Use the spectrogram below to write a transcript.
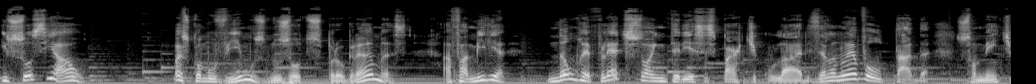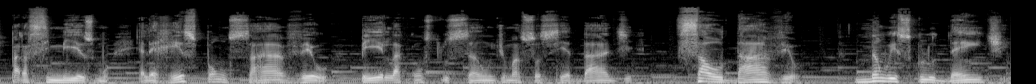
e social. Mas, como vimos nos outros programas, a família não reflete só interesses particulares, ela não é voltada somente para si mesmo, ela é responsável pela construção de uma sociedade saudável, não excludente,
